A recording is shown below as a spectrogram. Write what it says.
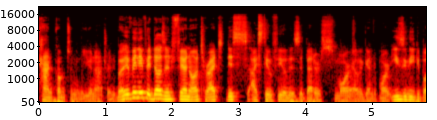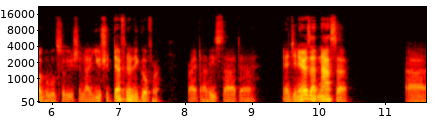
can come to you naturally. But even if it doesn't, fear not, right? This I still feel is a better, more elegant, more easily debuggable solution that you should definitely go for, right? At least uh, the engineers at NASA uh,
